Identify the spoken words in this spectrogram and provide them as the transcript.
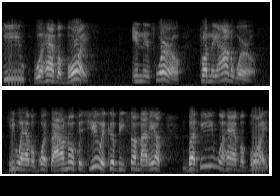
he will have a voice in this world from the outer world. He will have a voice. Now, I don't know if it's you, it could be somebody else, but he will have a voice.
